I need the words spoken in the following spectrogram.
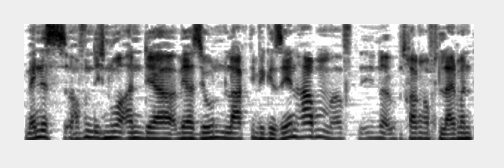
wenn es hoffentlich nur an der Version lag, die wir gesehen haben, auf, in der Übertragung auf die Leinwand,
